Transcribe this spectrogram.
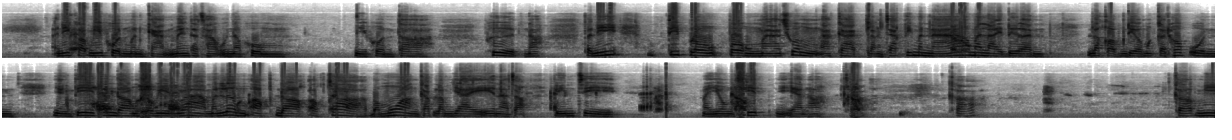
ำอันนี้ก็มีผลเหมือนกัน แม่งกระชาอุณหภูมิมีผลต่อ พืชเนาะตอนนี้ที่โปร่งโปร่งมาช่วงอากาศหลังจากที่มันหนาวมาหลายเดือน แล้วก็เดียวมันกระทบอุ่น อย่างที่ท่านรองประวินว่ามันเริ่มออกดอกออกจ้อบะม่วงกับลำไยนะเจ้าลิ้นจีมายงชิดนี่แเนาะครับก็ก็มี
